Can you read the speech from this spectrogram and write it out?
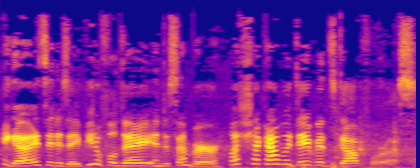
Hey guys, it is a beautiful day in December. Let's check out what David's got for us.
